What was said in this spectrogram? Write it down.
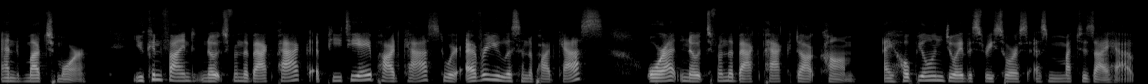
and much more. You can find Notes from the Backpack, a PTA podcast, wherever you listen to podcasts, or at notesfromthebackpack.com. I hope you'll enjoy this resource as much as I have.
